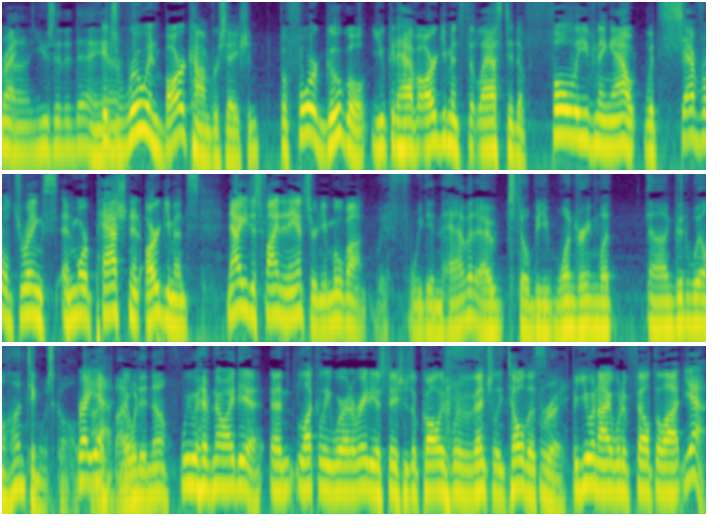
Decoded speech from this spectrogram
Right. Uh, use it a day. It's yeah. ruined bar conversation. Before Google, you could have arguments that lasted a full evening out with several drinks and more passionate arguments. Now you just find an answer and you move on. if we didn't have it, I would still be wondering what uh, Good Will Hunting was called. Right, yeah. I, I No, wouldn't know. We would have no idea. And luckily, we're at a radio station, so callers would have eventually told us. Right. But you and I would have felt a lot. Yeah.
